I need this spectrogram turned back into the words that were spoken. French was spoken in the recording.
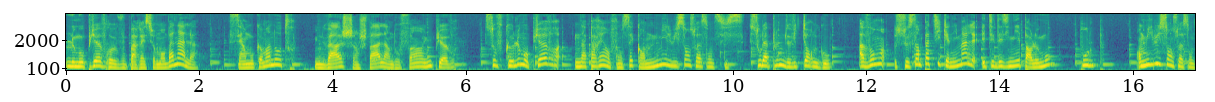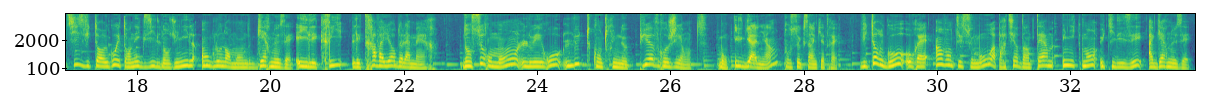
Le mot pieuvre vous paraît sûrement banal. C'est un mot comme un autre. Une vache, un cheval, un dauphin, une pieuvre. Sauf que le mot pieuvre n'apparaît en français qu'en 1866, sous la plume de Victor Hugo. Avant, ce sympathique animal était désigné par le mot poulpe. En 1866, Victor Hugo est en exil dans une île anglo-normande, Guernesey, et il écrit Les travailleurs de la mer. Dans ce roman, le héros lutte contre une pieuvre géante. Bon, il gagne, hein, pour ceux que ça inquiéterait. Victor Hugo aurait inventé ce mot à partir d'un terme uniquement utilisé à Guernesey.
